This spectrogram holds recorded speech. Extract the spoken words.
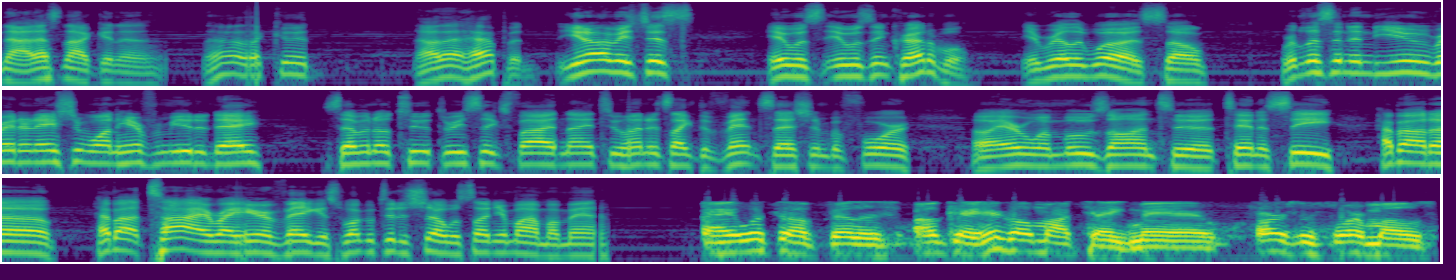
nah, that's not gonna. No, that could. Now that happened. You know, I mean, it's just it was it was incredible. It really was. So we're listening to you, Raider Nation. Want to hear from you today. 702-365-9200. It's like the vent session before uh, everyone moves on to Tennessee. How about uh how about Ty right here in Vegas? Welcome to the show. What's on your mind, my man? Hey, what's up, fellas? Okay, here go my take, man. First and foremost,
